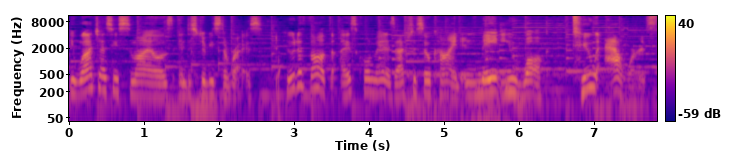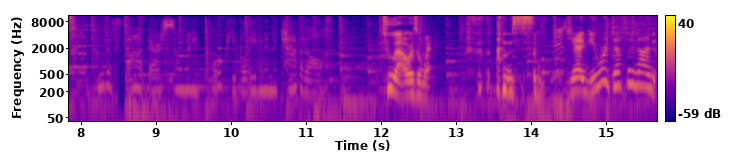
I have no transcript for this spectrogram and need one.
You watch as he smiles and distributes the rice. Who'd have thought the ice cold man is actually so kind and made you walk two hours? Who'd have thought there are so many poor people even in the capital? Two hours away. I'm so... Yeah, you are definitely not an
